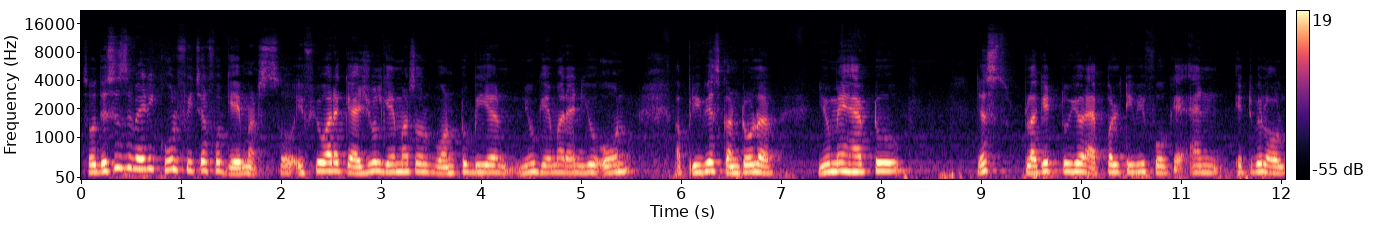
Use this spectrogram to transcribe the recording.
So this is a very cool feature for gamers. So if you are a casual gamer or want to be a new gamer and you own a previous controller you may have to just plug it to your apple tv 4k and it will all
